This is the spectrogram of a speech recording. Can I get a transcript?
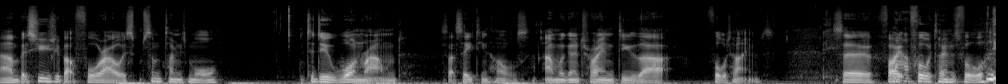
um, but it's usually about four hours, sometimes more, to do one round. So that's 18 holes, and we're going to try and do that four times. So five, Wow. four times four. you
